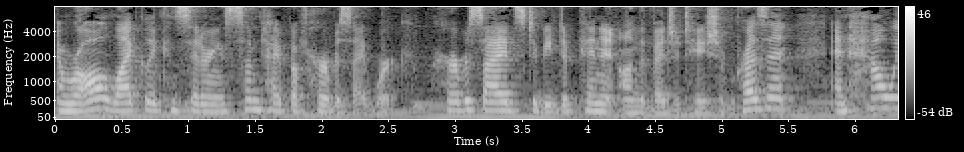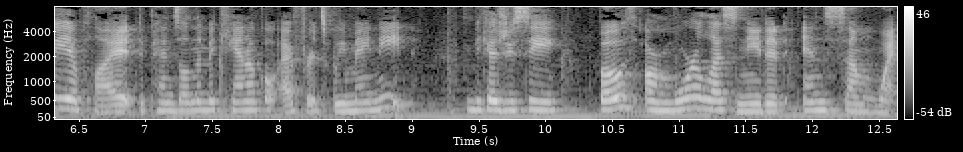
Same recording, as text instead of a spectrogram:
and we're all likely considering some type of herbicide work. Herbicides to be dependent on the vegetation present, and how we apply it depends on the mechanical efforts we may need because you see, both are more or less needed in some way.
